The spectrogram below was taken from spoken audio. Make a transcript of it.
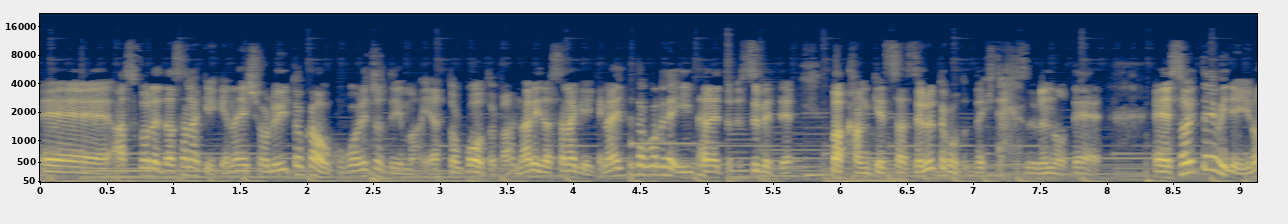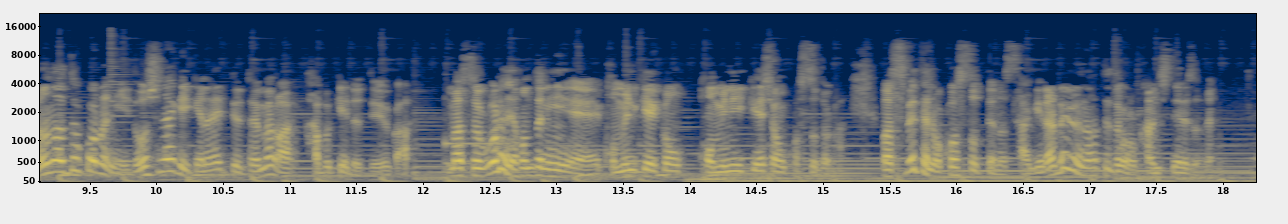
えー、あそこで出さなきゃいけない書類とかをここでちょっと今やっとこうとか、何出さなきゃいけないってところでインターネットで全て、まあ、完結させるってことできたりするので、えー、そういった意味でいろんなところに移動しなきゃいけないっていうテーマが省けるというか、まあそこで本当に、えー、コミュニケーション、コミュニケーションコストとか、まあ全てのコストっていうのを下げられるなってところを感じてるんですよね。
